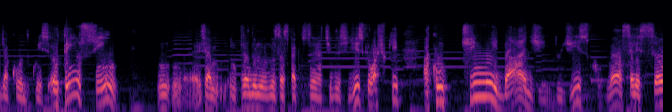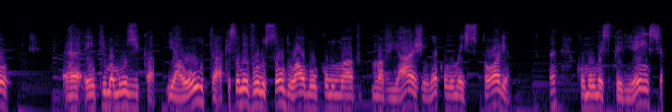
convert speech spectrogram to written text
de acordo com isso. Eu tenho sim já entrando nos aspectos negativos desse disco, eu acho que a continuidade do disco, né, a seleção é, entre uma música e a outra, a questão da evolução do álbum como uma, uma viagem, né, como uma história, né, como uma experiência,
